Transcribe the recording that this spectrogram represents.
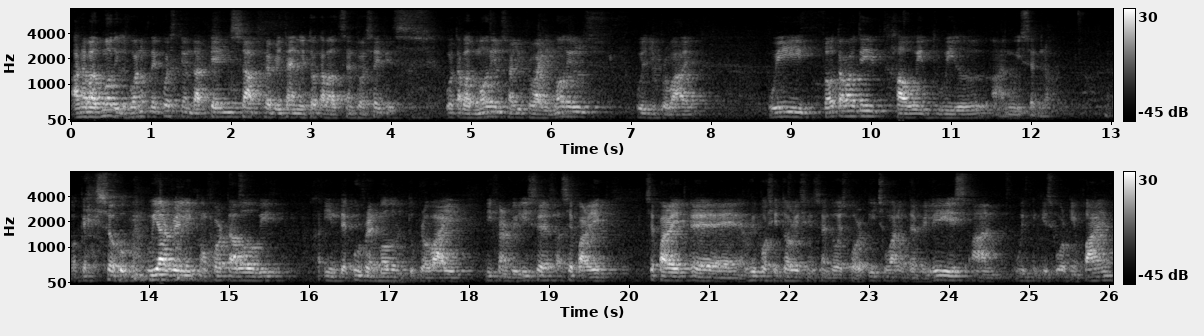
And about modules, one of the questions that comes up every time we talk about CentOS 8 is, what about modules? Are you providing modules? Will you provide? We thought about it, how it will, and we said no. Okay, so we are really comfortable with, in the current model, to provide different releases, a separate separate uh, repositories in CentOS for each one of the release, and we think it's working fine.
